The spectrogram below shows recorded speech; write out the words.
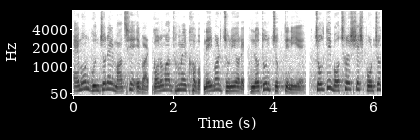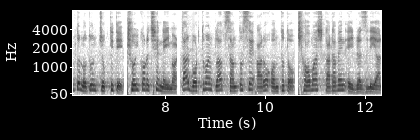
এমন গুঞ্জনের মাঝে এবার গণমাধ্যমের খবর নেইমার জুনিয়রের নতুন চুক্তি নিয়ে। চলতি বছরের শেষ পর্যন্ত নতুন চুক্তিতে সই করেছেন নেইমার। তার বর্তমান ক্লাব সান্তোসে আরও অন্তত ছ মাস কাটাবেন এই ব্রাজিলিয়ান।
